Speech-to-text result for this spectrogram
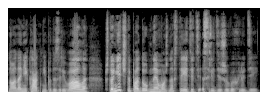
но она никак не подозревала, что нечто подобное можно встретить среди живых людей.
